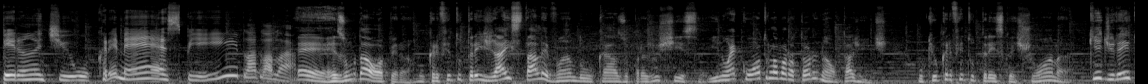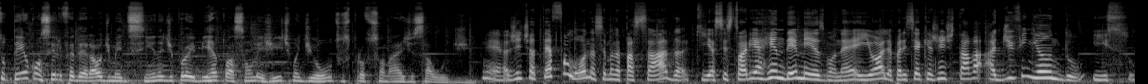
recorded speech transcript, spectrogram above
perante o CREMESP e blá blá blá. É, resumo da ópera. O Crefito 3 já está levando o caso para a justiça. E não é contra o laboratório, não, tá, gente? O que o Crefito 3 questiona, que direito tem o Conselho Federal de Medicina de proibir a atuação legítima de outros profissionais de saúde? É, a gente até falou na semana passada que essa história ia render mesmo, né? E olha, parecia que a gente estava adivinhando isso.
